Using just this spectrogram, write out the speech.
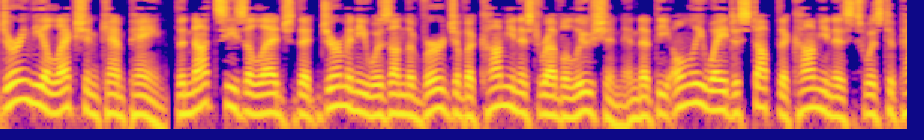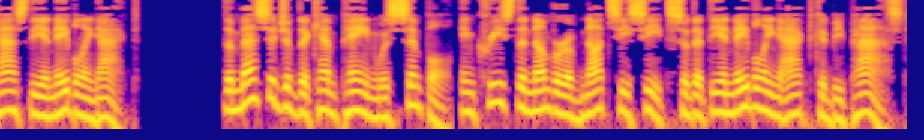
During the election campaign, the Nazis alleged that Germany was on the verge of a communist revolution and that the only way to stop the communists was to pass the Enabling Act. The message of the campaign was simple, increase the number of Nazi seats so that the Enabling Act could be passed.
